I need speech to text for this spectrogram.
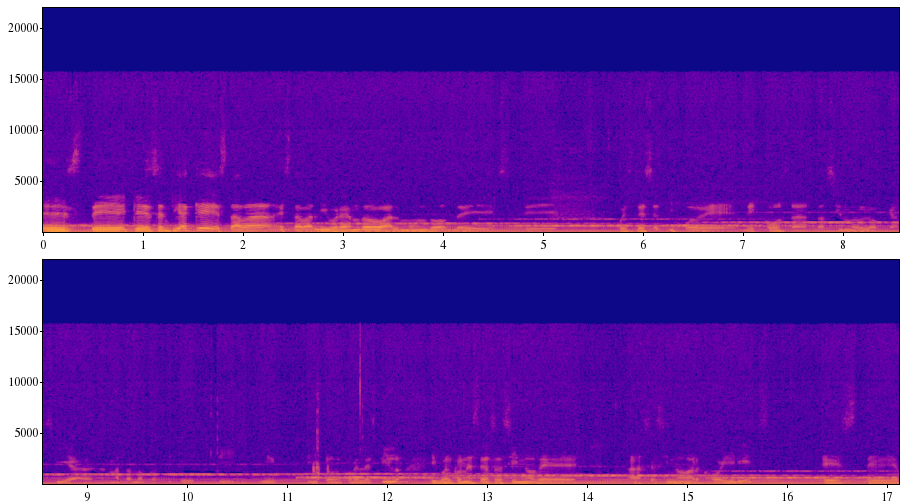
Este, que sentía que estaba, estaba librando al mundo de, pues de ese tipo de, cosas, haciendo lo que hacía, matando prostitutas y, todo por el estilo. Igual con este asesino de asesino arcoiris, este,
